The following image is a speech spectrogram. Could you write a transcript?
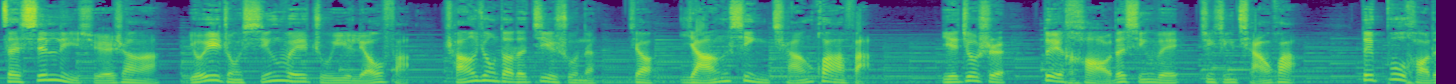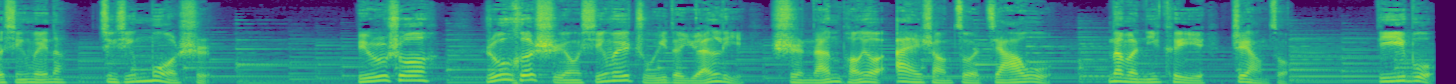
在心理学上啊，有一种行为主义疗法，常用到的技术呢叫阳性强化法，也就是对好的行为进行强化，对不好的行为呢进行漠视。比如说。如何使用行为主义的原理使男朋友爱上做家务？那么你可以这样做：第一步，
